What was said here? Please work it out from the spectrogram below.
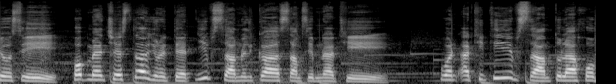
เชลซี พบแมนเชสเตอร์ยูไนเต็ด 23นาฬิกา30 นาที วันอาทิตย์ที่ 23 ตุลาคม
